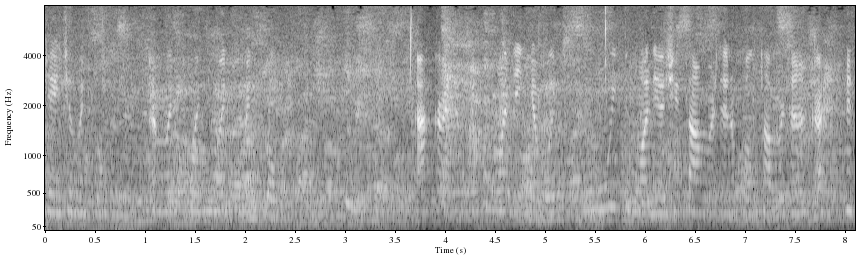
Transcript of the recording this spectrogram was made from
Gente, é muito bom. É muito, muito, muito, muito bom. A carne é muito molinha, muito, muito molinha. Achei que tava mordendo pão, tava mordendo carne.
